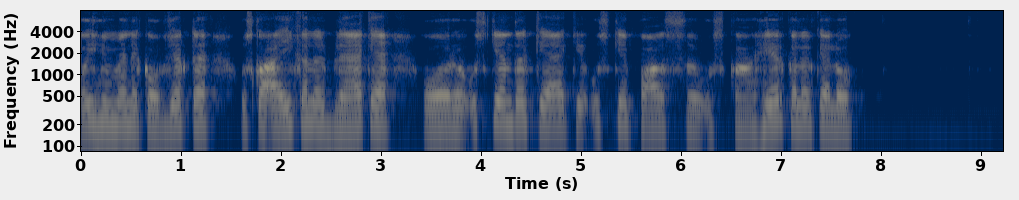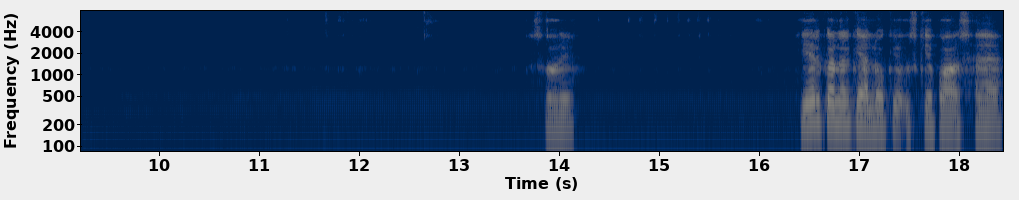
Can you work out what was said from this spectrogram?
कोई ह्यूमन एक ऑब्जेक्ट है उसका आई कलर ब्लैक है और उसके अंदर क्या है कि उसके पास उसका हेयर कलर कह लो। सॉरी हेयर कलर कह लो कि उसके पास है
